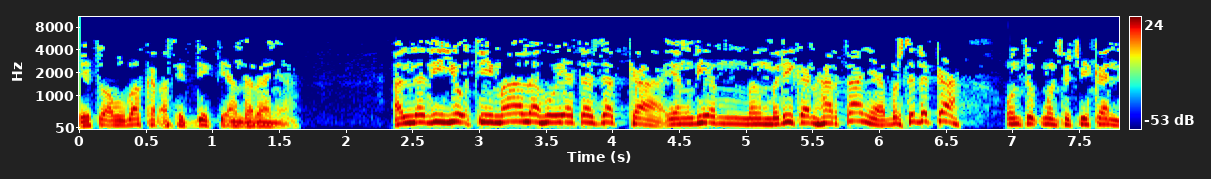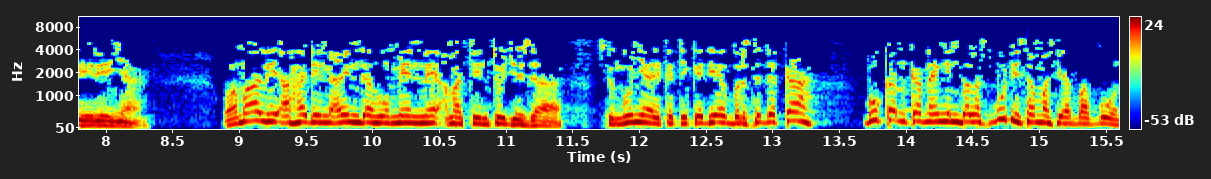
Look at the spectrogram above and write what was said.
Yaitu Abu Bakar As-Siddiq di antaranya. Alladhi yu'ti malahu yatazakka. Yang dia memberikan hartanya bersedekah untuk mensucikan dirinya. Wa mali ahadin indahu min ni'matin tujza. Sungguhnya ketika dia bersedekah Bukan karena ingin balas budi sama siapa pun.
